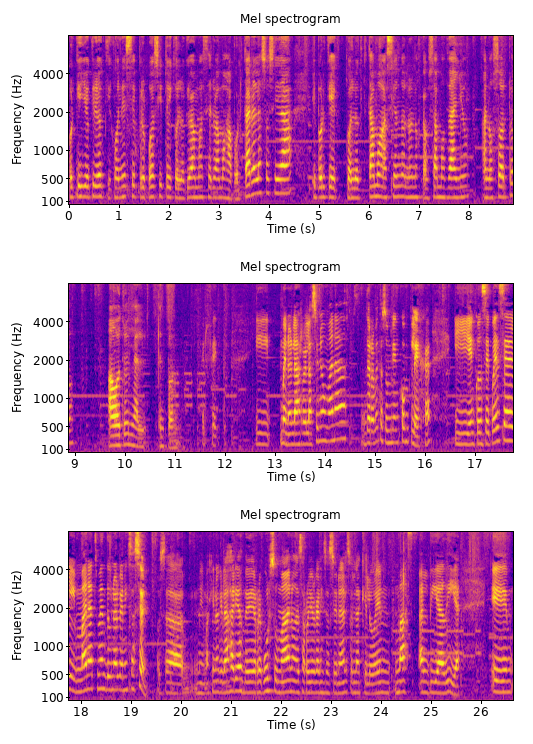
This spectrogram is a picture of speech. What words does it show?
porque yo creo que con ese propósito y con lo que vamos a hacer vamos a aportar a la sociedad y porque con lo que estamos haciendo no nos causamos daño a nosotros, a otros y al entorno. Perfecto. Y bueno, las relaciones humanas de repente son bien complejas y en consecuencia el management de una organización. O sea, me imagino que las áreas de recursos humanos, desarrollo organizacional son las que lo ven más al día a día. Eh,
